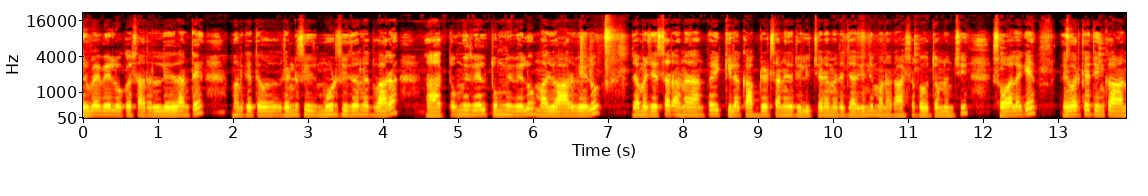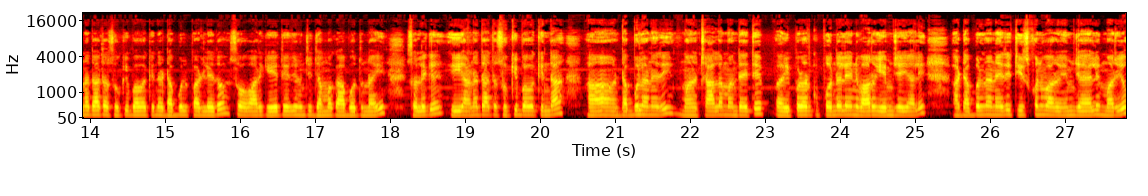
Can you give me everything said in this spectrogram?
ఇరవై వేలు ఒకసారి లేదంటే మనకైతే రెండు సీజన్ మూడు సీజన్ల ద్వారా తొమ్మిది వేలు తొమ్మిది వేలు మరియు ఆరు వేలు జమ చేస్తారు అన్న దానిపై కీలక అప్డేట్స్ అనేది రిలీజ్ చేయడం అయితే జరిగింది మన రాష్ట్ర ప్రభుత్వం నుంచి. సో అలాగే ఎవరికైతే ఇంకా అన్నదాత సుఖీభవ కింద డబ్బులు పడలేదో సో వారికి ఏ తేదీ నుంచి జమ కాబోతున్నాయి సో అలాగే ఈ అన్నదాత సుఖీభవ కింద డబ్బులు అనేది మన చాలామంది అయితే ఇప్పటివరకు పొందలేని వారు ఏం చేయాలి? ఆ డబ్బులను అనేది తీసుకొని వారు ఏం చేయాలి? మరియు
